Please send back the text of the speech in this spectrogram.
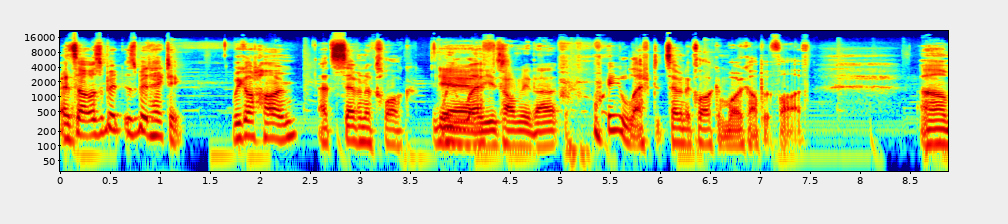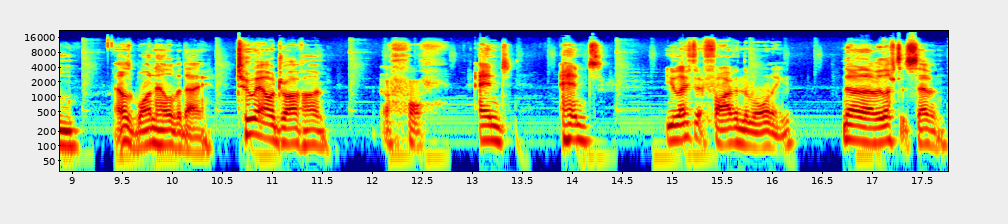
And so it was a bit it was a bit hectic. We got home at seven o'clock. we Yeah, left you told me that. we left at seven o'clock and woke up at five. Um, that was one hell of a day. Two hour drive home, Oh. and and You left at five in the morning. no, no, we left at seven.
